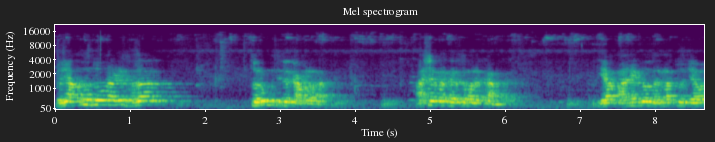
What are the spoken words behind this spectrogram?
म्हणजे अजून दोन अडीच हजार तरुण तिथं कामाला लागतात अशा प्रकारचं मला काम करायचं. या मानेकडो धरणातून जेव्हा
